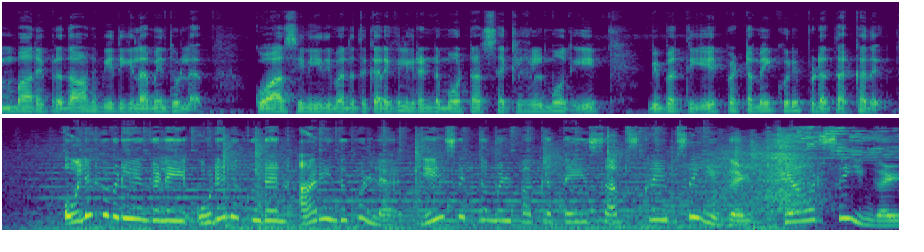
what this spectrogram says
அம்பாறை பிரதான வீதியில் அமைந்துள்ள குவாசி நீதிமன்றத்துக்கு அருகில் இரண்டு மோட்டார் சைக்கிள்கள் மோதி விபத்து ஏற்பட்டமை குறிப்பிடத்தக்கது. உலக விடயங்களை உடனுக்குடன் அறிந்து கொள்ள ஏசி தமிழ் பக்கத்தை சப்ஸ்கிரைப் செய்யுங்கள் ஷேர் செய்யுங்கள்.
